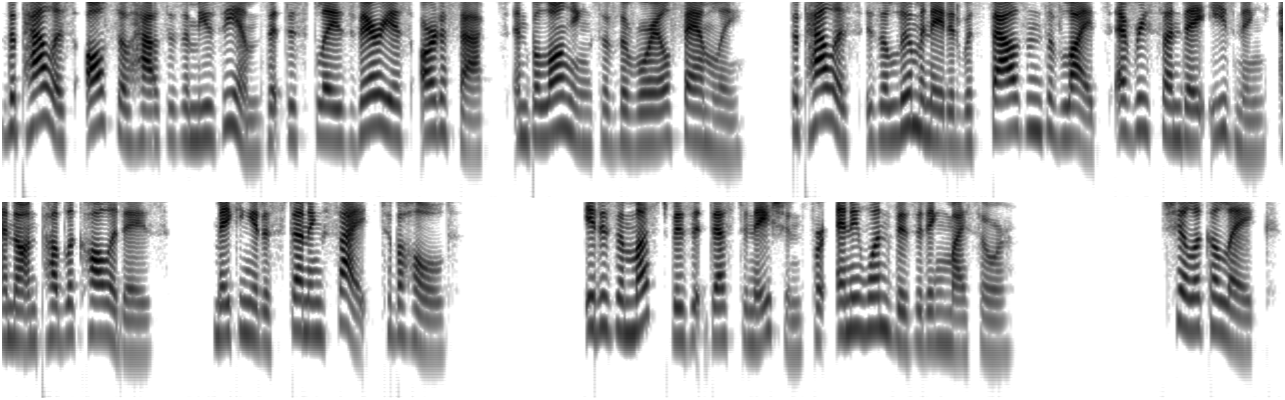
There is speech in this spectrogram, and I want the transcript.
The palace also houses a museum that displays various artifacts and belongings of the royal family. The palace is illuminated with thousands of lights every Sunday evening and on public holidays, making it a stunning sight to behold. It is a must visit destination for anyone visiting Mysore. Chilika Lake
